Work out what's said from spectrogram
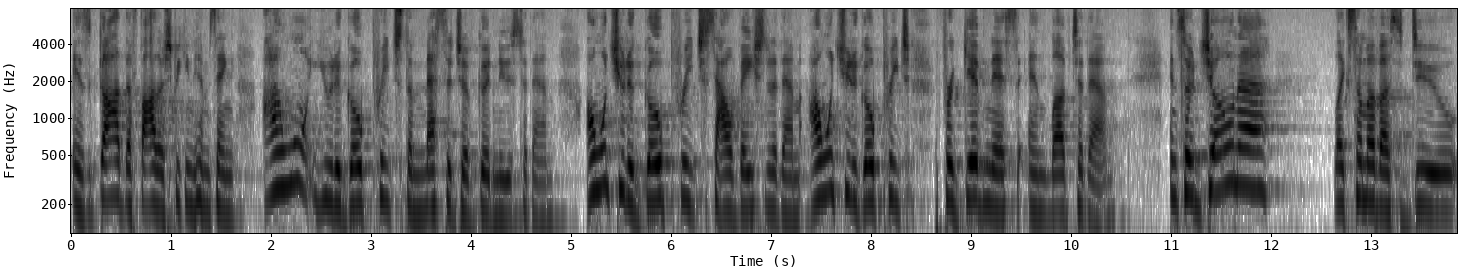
is God the Father speaking to him, saying, I want you to go preach the message of good news to them. I want you to go preach salvation to them. I want you to go preach forgiveness and love to them. And so Jonah, like some of us do,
